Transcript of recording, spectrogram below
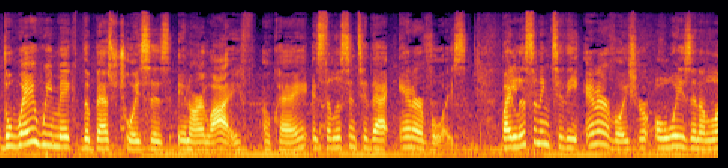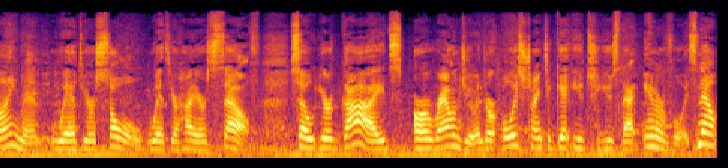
The way we make the best choices in our life, okay, is to listen to that inner voice. By listening to the inner voice, you're always in alignment with your soul, with your higher self. So your guides are around you and they're always trying to get you to use that inner voice. Now,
